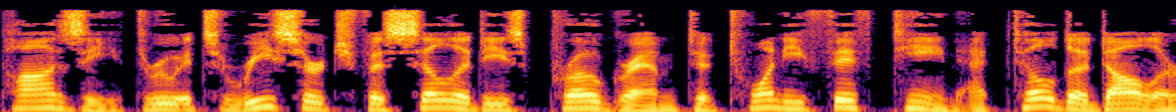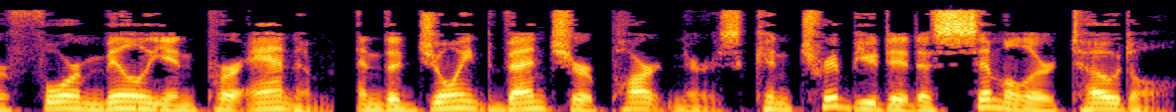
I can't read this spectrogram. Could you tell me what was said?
Pawsey through its Research Facilities Program to 2015 at $4 million per annum, and the joint venture partners contributed a similar total.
